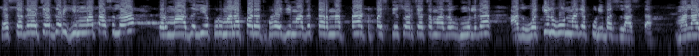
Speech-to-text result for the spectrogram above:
त्या सगळ्याच्या जर हिंमत असलं तर माझं लेकरू मला परत पाहिजे. माझं कर्णात ताट पस्तीस वर्षाचा माझा मुलगा आज वकील होऊन माझ्या पुढे बसला असता. मला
